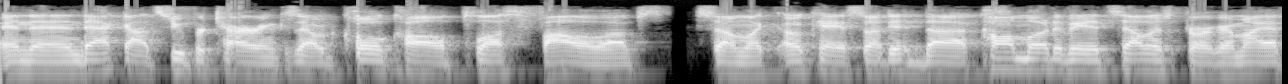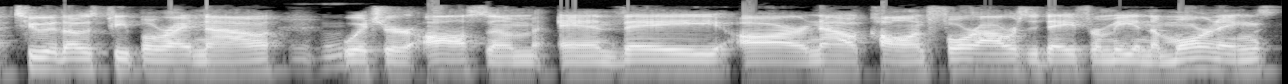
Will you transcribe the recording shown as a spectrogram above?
And then that got super tiring because I would cold call plus follow ups. So I'm like, okay, so I did the call motivated sellers program. I have two of those people right now Mhm. which are awesome. And they are now calling four hours a day for me in the mornings.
